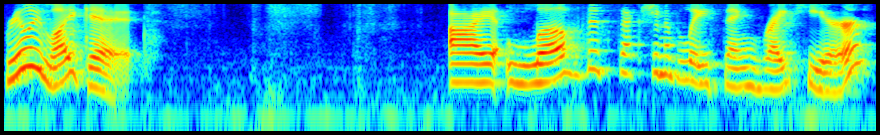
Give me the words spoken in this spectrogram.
really like it. I love this section of lacing right here.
